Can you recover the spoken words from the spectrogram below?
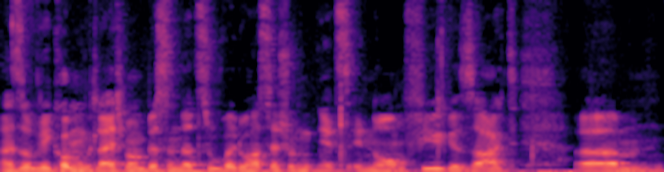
Also wir kommen gleich mal ein bisschen dazu, weil du hast ja schon jetzt enorm viel gesagt. Ähm,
